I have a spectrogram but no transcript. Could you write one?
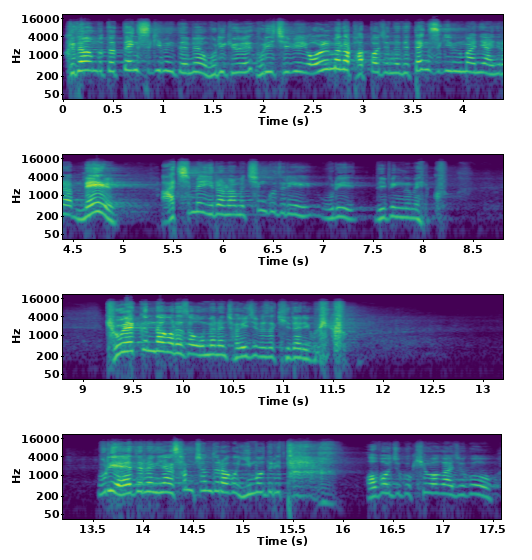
그 다음부터 Thanksgiving 되면 우리 교회, 우리 집이 얼마나 바빠졌는데 Thanksgiving만이 아니라 매일 아침에 일어나면 친구들이 우리 living room에 있고 교회 끝나고 나서 오면은 저희 집에서 기다리고 있고 우리 애들은 그냥 삼촌들하고 이모들이 다 업어주고 키워가지고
